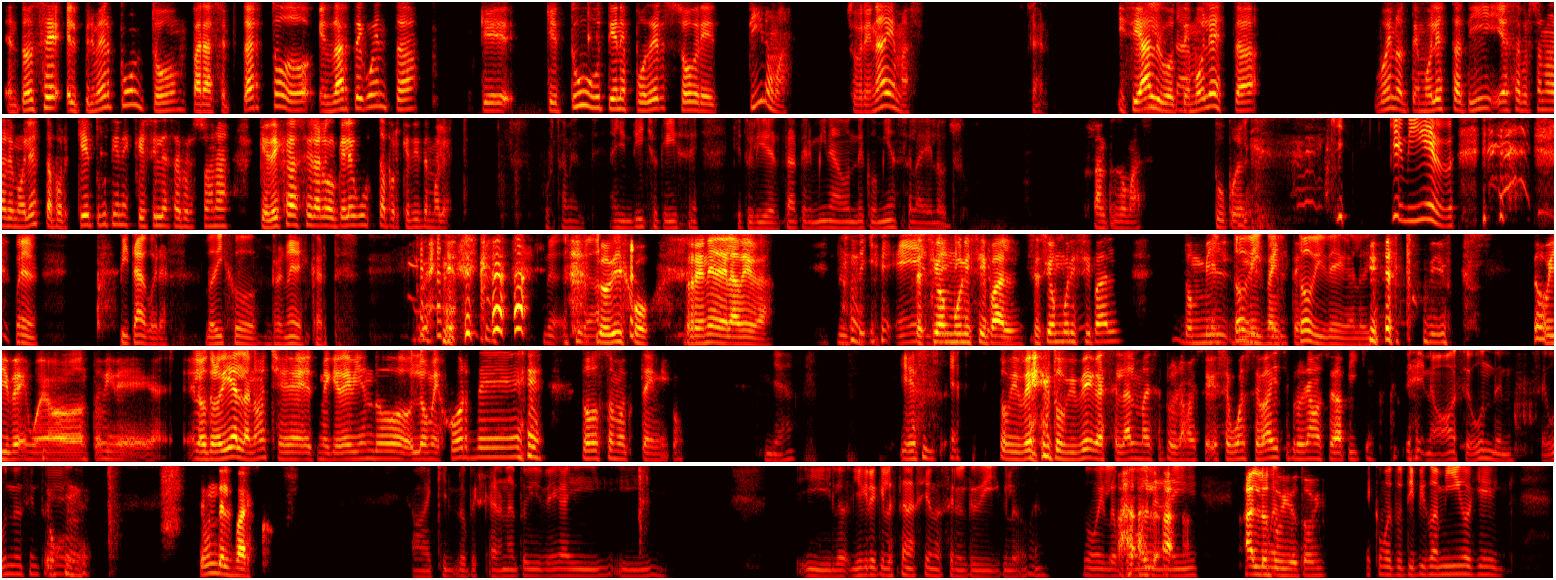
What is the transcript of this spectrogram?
Entonces, el primer punto para aceptar todo es darte cuenta que, que tú tienes poder sobre ti nomás, sobre nadie más. Claro. Y si algo te molesta, bueno, te molesta a ti y a esa persona no le molesta, ¿por qué tú tienes que decirle a esa persona que deja de hacer algo que le gusta porque a ti te molesta? Justamente. Hay un dicho que dice que tu libertad termina donde comienza la del otro. Santo Tomás, tú puedes. ¿Qué, qué mierda? bueno, Pitágoras, lo dijo René Descartes. No, no, Lo dijo René de la Vega. no sé qué- eh, Sesión René- municipal. Sesión municipal 2000, El Toby, el 2020. Toby Vega lo dijo. El Toby, Toby Vega, weón, Toby Vega. El otro día en la noche me quedé viendo lo mejor de Todos Somos Técnicos. Ya. Y es Toby Vega, Toby Vega es el alma de ese programa. Ese, ese weón se va y ese programa se va a pique. Eh, No, se hunden. Se hunden sin Se Toby Vega. hunde. Se hunde el barco. No, es que lo pescaron a Toby Vega y. y, y lo- yo creo que lo están haciendo hacer el ridículo. weón. Como que lo ponen ahí. Haz lo tuyo, Toby. Es como tu típico amigo que,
